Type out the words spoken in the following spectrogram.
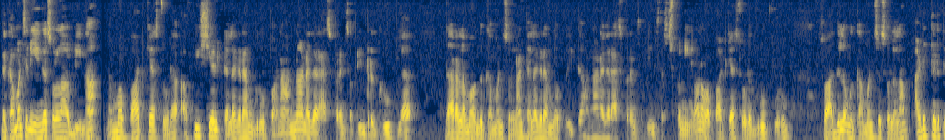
இந்த கமெண்ட்ஸை நீங்கள் எங்கே சொல்லலாம் அப்படின்னா நம்ம பாட்காஸ்ட்டோட அஃபிஷியல் டெலகிராம் குரூப்பான அண்ணா நகர் ஆஸ்பரன்ஸ் அப்படின்ற குரூப்பில் தாராளமாக வந்து கமெண்ட் சொல்லலாம். டெலகிராமில் போயிட்டு அண்ணா நகர் ஆஸ்பரன்ஸ் அப்படின்னு சர்ச் பண்ணிங்கன்னா நம்ம பாட்காஸ்ட்டோட குரூப் வரும். ஸோ அதில் உங்கள் கமெண்ட்ஸை சொல்லலாம். அடுத்தடுத்த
